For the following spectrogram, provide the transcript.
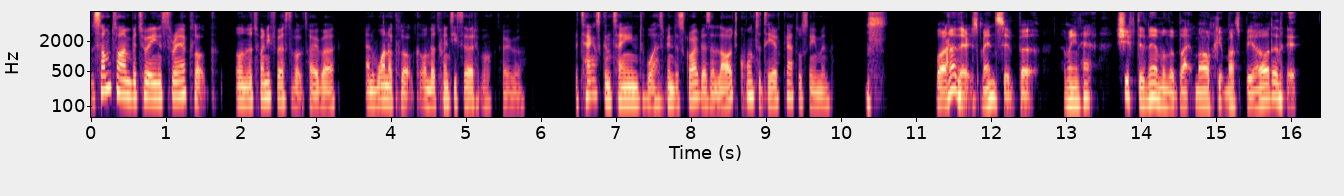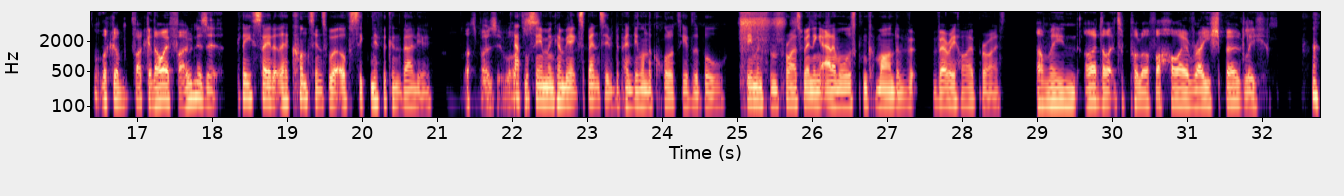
Sometime between three o'clock on the twenty first of October and one o'clock on the twenty third of October, the tanks contained what has been described as a large quantity of cattle semen. Well, I know they're expensive, but I mean, ha- shifting them on the black market must be hard, isn't it? It's not like a fucking iPhone, is it? Please say that their contents were of significant value. I suppose it was. Cattle semen can be expensive depending on the quality of the bull. Semen from prize winning animals can command a v- very high price. I mean, I'd like to pull off a high race burglary.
